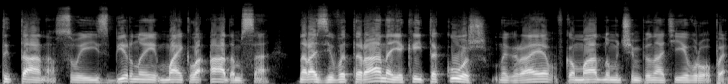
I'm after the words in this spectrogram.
титана своєї збірної Майкла Адамса. Наразі ветерана, який також грає в командному чемпіонаті Європи.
